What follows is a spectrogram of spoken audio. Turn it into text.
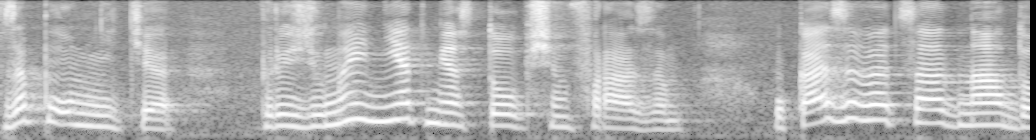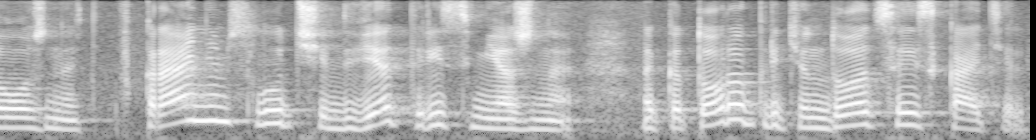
Запомните, в резюме нет места общим фразам. Указывается одна должность, в крайнем случае 2-3 смежные, на которую претендует соискатель.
